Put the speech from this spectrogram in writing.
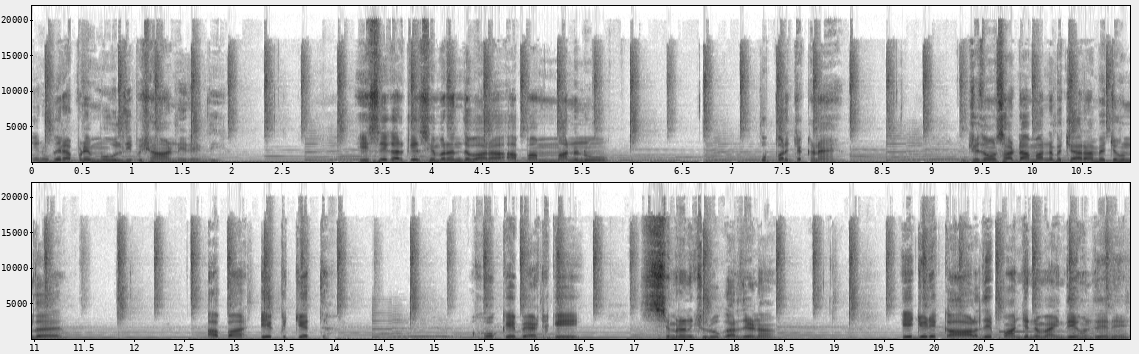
ਇਹਨੂੰ ਫਿਰ ਆਪਣੇ ਮੂਲ ਦੀ ਪਛਾਣ ਨਹੀਂ ਰਹਿੰਦੀ। ਇਸੇ ਕਰਕੇ ਸਿਮਰਨ ਦੁਆਰਾ ਆਪਾਂ ਮਨ ਨੂੰ ਉੱਪਰ ਚੱਕਣਾ ਹੈ। ਜਦੋਂ ਸਾਡਾ ਮਨ ਵਿਚਾਰਾਂ ਵਿੱਚ ਹੁੰਦਾ ਹੈ, ਆਪਾਂ ਇੱਕ ਚਿੱਤ ਹੋ ਕੇ ਬੈਠ ਕੇ ਸਿਮਰਨ ਸ਼ੁਰੂ ਕਰ ਦੇਣਾ। ਇਹ ਜਿਹੜੇ ਕਾਲ ਦੇ ਪੰਜ ਨੁਮਾਇੰਦੇ ਹੁੰਦੇ ਨੇ,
